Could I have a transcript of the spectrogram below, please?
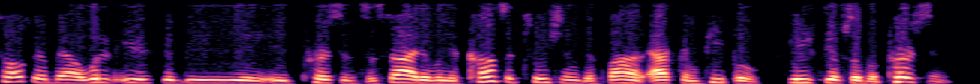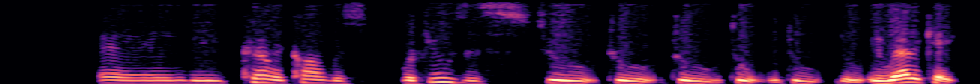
talk about what it is to be a, person in society, when the Constitution defines African people three fifths of a person, and the current Congress refuses to to to to to, to eradicate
